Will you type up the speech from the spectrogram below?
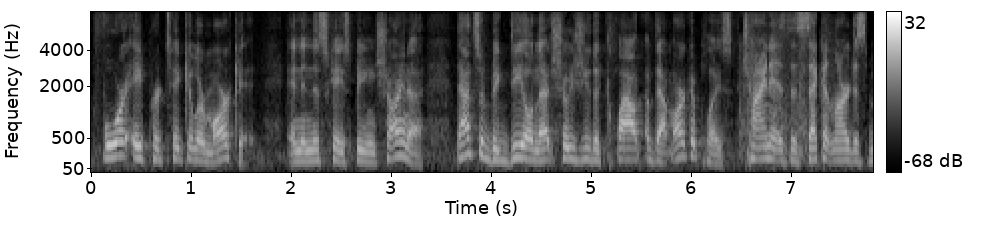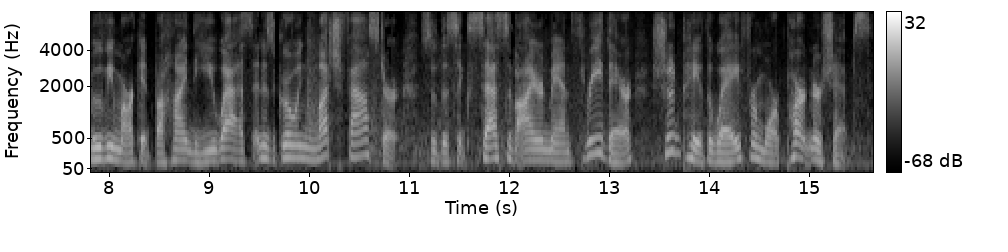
for a particular market, and in this case being China, that's a big deal, and that shows you the clout of that marketplace. China is the second largest movie market behind the U.S. and is growing much faster, so the success of Iron Man 3 there should pave the way for more partnerships.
